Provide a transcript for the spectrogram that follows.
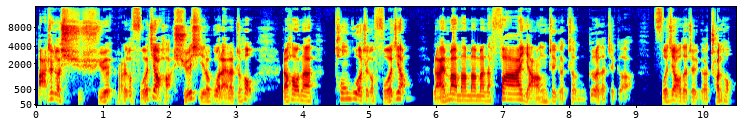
把这个学学把这个佛教哈学习了过来了之后，然后呢，通过这个佛教来慢慢慢慢的发扬这个整个的这个佛教的这个传统，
